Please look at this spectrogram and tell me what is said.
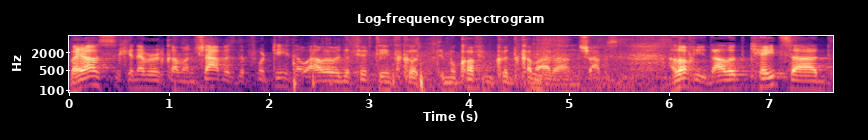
By us, it can never come on Shabbos, the 14th, however, the 15th could. The Mukafim could come out on Shabbos. Aloch Yudalot, Keitzad,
